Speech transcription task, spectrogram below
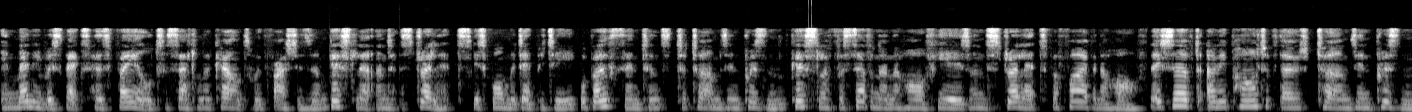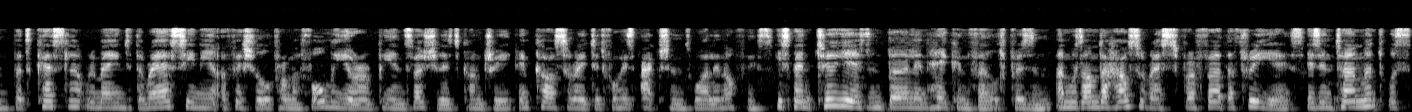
in many respects has failed to settle accounts with fascism, Kessler and Streletz, his former deputy, were both sentenced to terms in prison, Kessler for seven and a half years and Streletz for five and a half. They served only part of those terms in prison, but Kessler remained the rare senior official from a former European socialist country incarcerated for his actions while in office. He spent two years in Berlin-Hakenfeld prison and was under house arrest for a further three years. His internment was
